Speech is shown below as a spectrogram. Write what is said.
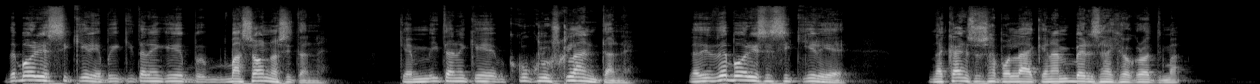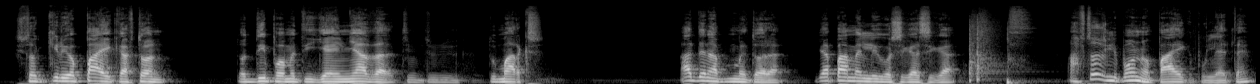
Δεν μπορεί εσύ κύριε, που ήταν και μασόνος ήταν. Και ήταν και κουκλουσκλάν ήταν. Δηλαδή δεν μπορείς εσύ κύριε να κάνεις τόσα πολλά και να μην παίρνεις ένα χειροκρότημα. Στον κύριο Πάικ αυτόν, τον τύπο με τη γενειάδα του, του, του Μάρξ. Άντε να πούμε τώρα. Για πάμε λίγο σιγά σιγά. Αυτός λοιπόν ο Πάικ που λέτε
